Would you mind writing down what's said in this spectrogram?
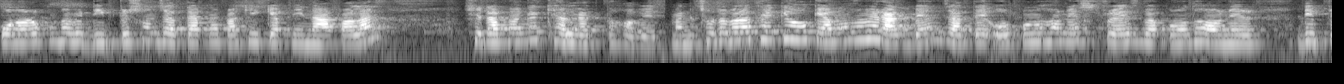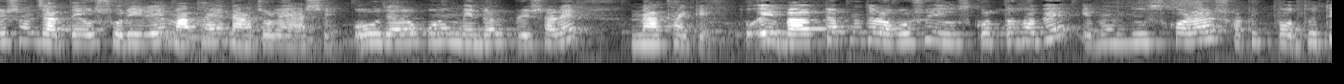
কোনো রকম ভাবে ডিপ্রেশন যাতে আপনার পাখিকে আপনি না ফালান, সেটা আপনাকে খেয়াল রাখতে হবে। মানে ছোটবেলা থেকে ও কেমন ভাবে রাখবেন যাতে ওর কোনো ধরনের স্ট্রেস বা কোনো ধরনের ডিপ্রেশন যাতে ওর শরীরে মাথায় না চলে আসে। ও যেন কোনো মেন্টাল প্রেশারে না থাকে। তো এই বাল্বটা আপনাদের অবশ্যই ইউজ করতে হবে এবং ইউজ করার সঠিক পদ্ধতি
